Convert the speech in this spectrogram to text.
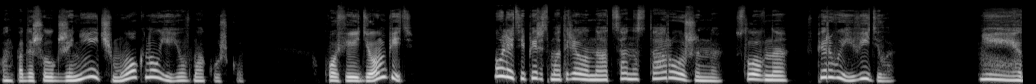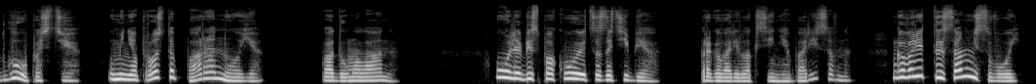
Он подошел к жене и чмокнул ее в макушку. «Кофе идем пить?» Оля теперь смотрела на отца настороженно, словно впервые видела. «Нет, глупости, у меня просто паранойя», — подумала она. «Оля беспокоится за тебя», — проговорила Ксения Борисовна. Говорит, ты сам не свой.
